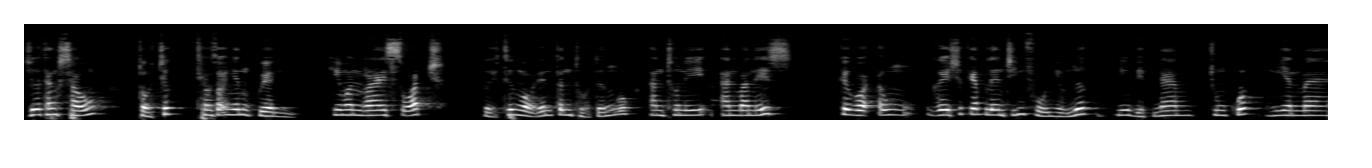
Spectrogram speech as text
Giữa tháng 6, Tổ chức Theo dõi Nhân quyền Human Rights Watch gửi thư ngỏ đến tân Thủ tướng Úc Anthony Albanese kêu gọi ông gây sức ép lên chính phủ nhiều nước như Việt Nam, Trung Quốc, Myanmar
